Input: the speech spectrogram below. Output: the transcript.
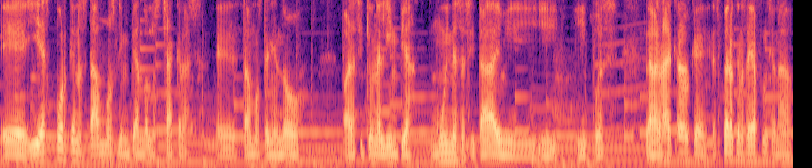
Eh, y es porque nos estábamos limpiando los chakras. Eh, estábamos teniendo ahora sí que una limpia muy necesitada y, y, pues la verdad creo que espero que nos haya funcionado.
